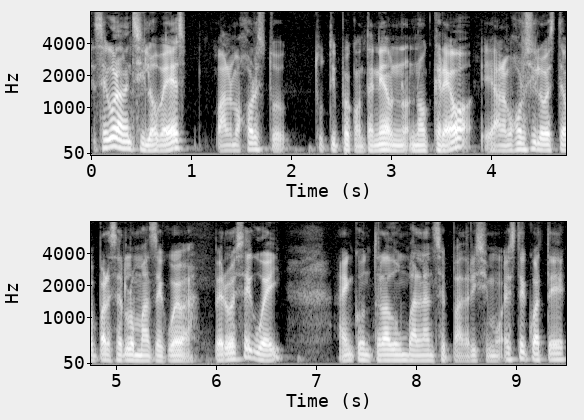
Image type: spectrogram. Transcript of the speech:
seguramente si lo ves, a lo mejor es tu, tu tipo de contenido, no, no creo. eh, A lo mejor si lo ves te va a parecer lo más de hueva. Pero ese güey ha encontrado un balance padrísimo. Este cuate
